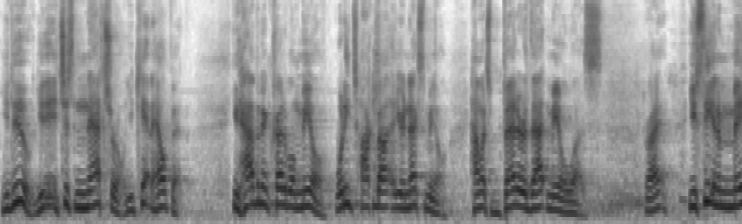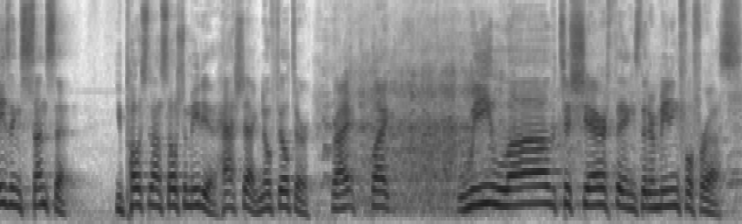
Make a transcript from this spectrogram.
You do. It's just natural. You can't help it. You have an incredible meal. What do you talk about at your next meal? How much better that meal was, right? You see an amazing sunset. You post it on social media, hashtag no filter, right? like, we love to share things that are meaningful for us,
